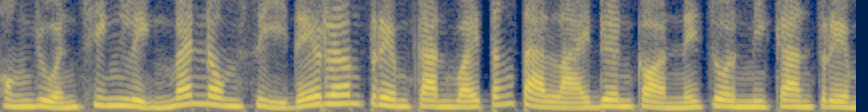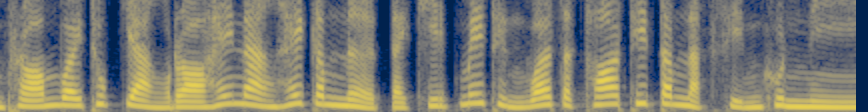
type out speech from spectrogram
ของหยวนชิงหลิงแม่นมสีได้เริ่มเตรียมการไว้ตั้งแต่หลายเดือนก่อนในจวนมีการเตรียมพร้อมไว้ทุกอย่างรอให้นางให้กำเนิดแต่คิดไม่ถึงว่าจะคลอดที่ตำหนักฉินคุณนี้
